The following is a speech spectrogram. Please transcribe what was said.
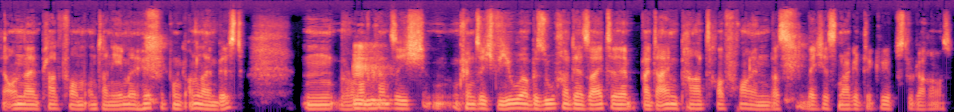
der Online-Plattform Unternehmerhilfe.online bist. Ähm, worauf mhm. kann sich, können sich Viewer, Besucher der Seite bei deinem Part drauf freuen? Was, welches Nugget gibst du daraus?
